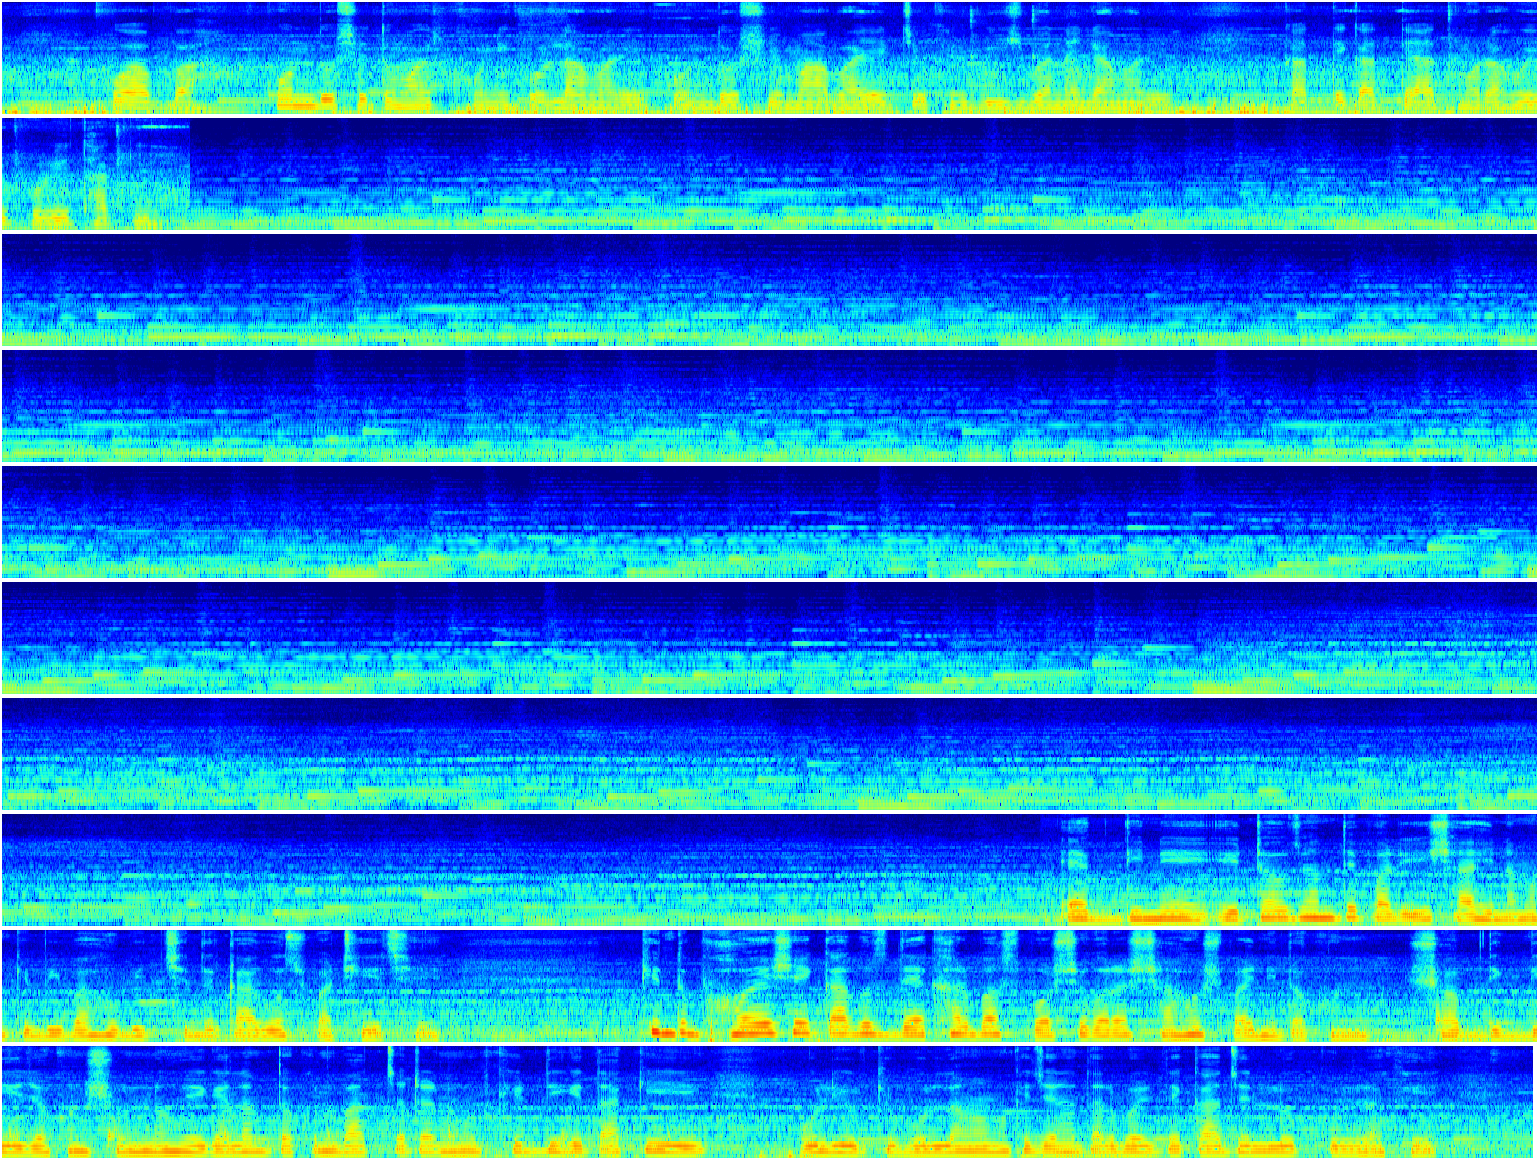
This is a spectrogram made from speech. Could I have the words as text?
ও আব্বা, কোন দোষে তোমার খুনি করলে আমারে? কোন দোষে মা ভাইয়ের চোখের বিষ বানাইলে আমারে? কাঁদতে কাঁদতে আত্মরা হয়ে পড়ে থাকি। একদিনে এটাও জানতে পারি, শাহিন আমাকে বিবাহ বিচ্ছেদের কাগজ পাঠিয়েছে। কিন্তু ভয়ে সেই কাগজ দেখার বা স্পর্শ করার সাহস পাইনি তখন। সব দিক দিয়ে যখন শূন্য হয়ে গেলাম, তখন বাচ্চাটার মুখের দিকে তাকিয়ে অলিউরকে বললাম, আমাকে যেন তার বাড়িতে কাজের লোক করে রাখে।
